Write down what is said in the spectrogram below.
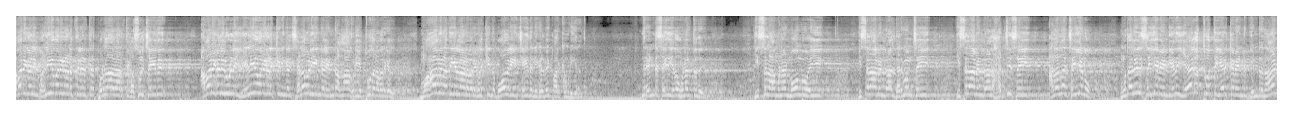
அவர்களில் வலியவர்களிடத்தில் இருக்கிற பொருளாதாரத்தை வசூல் செய்து அவர்களில் உள்ள எளியவர்களுக்கு நீங்கள் செலவழியுங்கள் என்று அல்லாஹுடைய தூதர் அவர்கள் மகாதரதியில்லானவர்களுக்கு இந்த போதனையை செய்த நிகழ்வை பார்க்க முடிகிறது. இந்த ரெண்டு செய்தி எதை உணர்த்துது. இஸ்லாம்னா நோன்பு வை. இஸ்லாம் என்றால் தர்மம் செய். இஸ்லாம் என்றால் ஹஜ்ஜு செய். அதெல்லாம் செய்யணும். முதலில் செய்ய வேண்டியது ஏகத்துவத்தை ஏற்க வேண்டும் என்றுதான்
